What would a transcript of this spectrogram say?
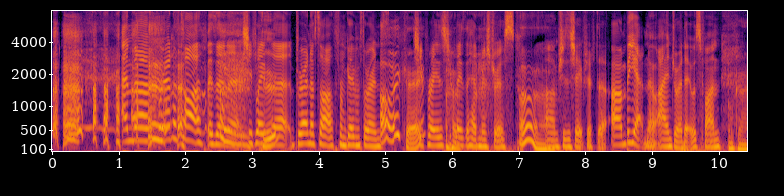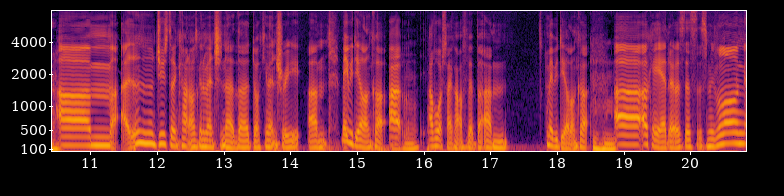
and uh, Brienne of Tarth is in it. She plays Who? the Brienne of Tarth from Game of Thrones. Oh, okay. She plays she plays the headmistress. oh, Um, she's a shapeshifter. Um, but yeah, no, I enjoyed it. It was fun. okay. Um, I don't don't count. I was going to mention uh, the documentary. Um, maybe DL Uncut. Uh, Mhm. I've watched like half of it, but um, maybe DL Uncut. Mhm. Uh, okay, yeah, no, let's, let's, let's move along.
